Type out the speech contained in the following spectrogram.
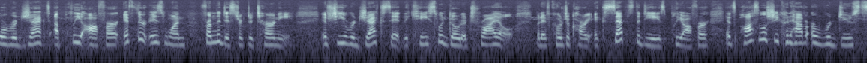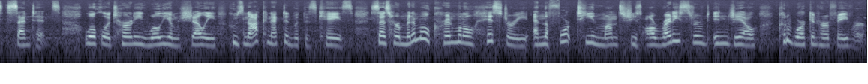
or reject a plea offer if there is one from the district attorney. If she rejects it, the case would go to trial. But if Cojocari accepts the DA's plea offer, it's possible she could have a reduced sentence. Local attorney William Shelley, who's not connected with this case, says her minimal criminal history and the 14 months she's already served in jail could work in her favor.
